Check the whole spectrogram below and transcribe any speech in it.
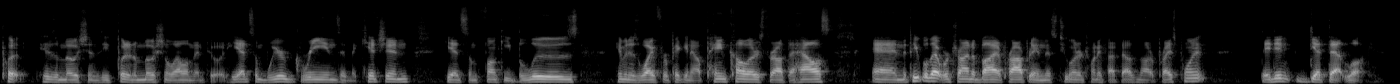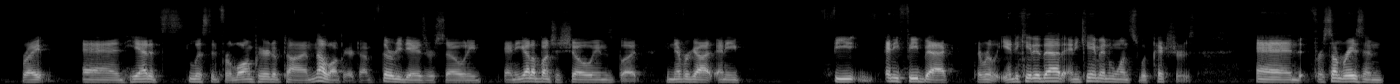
put his emotions, he put an emotional element to it. He had some weird greens in the kitchen. He had some funky blues. Him and his wife were picking out paint colors throughout the house. And the people that were trying to buy a property in this $225,000 price point, they didn't get that look, right? And he had it listed for a long period of time, not a long period of time, 30 days or so. And he, and he got a bunch of showings, but he never got any, fee, any feedback that really indicated that. And he came in once with pictures. And for some reason,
